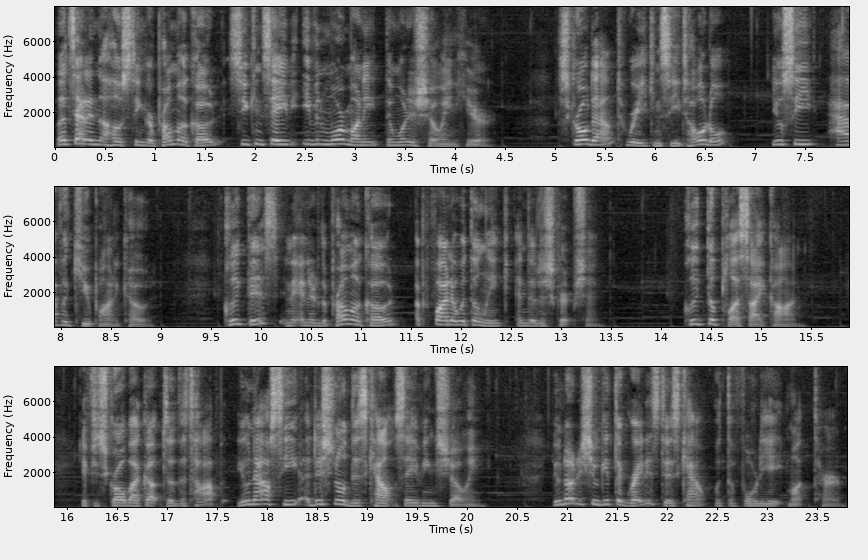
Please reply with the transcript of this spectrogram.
Let's add in the Hostinger promo code so you can save even more money than what is showing here. Scroll down to where you can see total, you'll see have a coupon code. Click this and enter the promo code I provided with the link in the description. Click the plus icon. If you scroll back up to the top, you'll now see additional discount savings showing. You'll notice you'll get the greatest discount with the 48 month term.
